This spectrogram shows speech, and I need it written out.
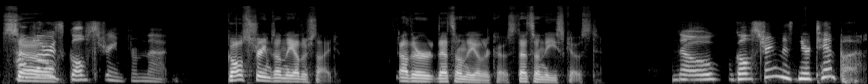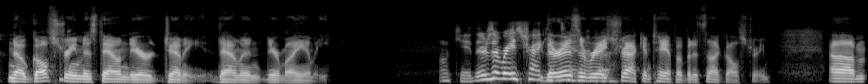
So How far is Gulfstream from that? Gulfstream's on the other side. Other that's on the other coast. That's on the east coast. No, Gulfstream is near Tampa. No, Gulfstream is down near Jemmy, down in near Miami. Okay, there's a racetrack. in There is a racetrack in Tampa, but it's not Gulfstream. Um,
